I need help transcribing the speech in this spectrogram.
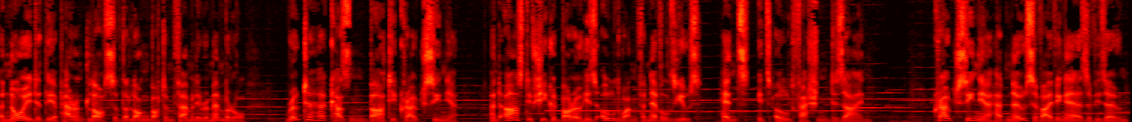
annoyed at the apparent loss of the Longbottom family Remembrall, wrote to her cousin, Barty Crouch Sr., and asked if she could borrow his old one for Neville's use, hence its old-fashioned design. Crouch Sr. had no surviving heirs of his own,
